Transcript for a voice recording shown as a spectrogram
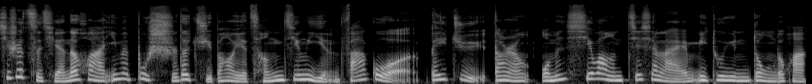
其实此前的话，因为不实的举报也曾经引发过悲剧。当然，我们希望接下来 Me Too 运动的话，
